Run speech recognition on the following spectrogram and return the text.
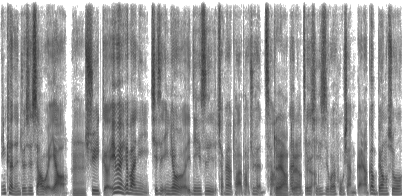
你可能就是稍微要嗯，区隔，因为要不然你其实婴幼儿一定是小朋友跑来跑去很吵，对啊那这对啊对啊。其实会互相干扰，更不用说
